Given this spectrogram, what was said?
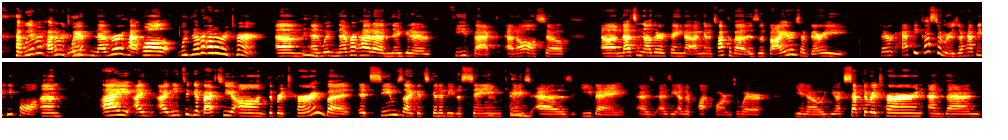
Have we ever had a return? We've never had, well, we've never had a return, um, and we've never had a negative feedback at all. So um, that's another thing that I'm going to talk about is the buyers are very, they're happy customers, they're happy people. Um, I, I I need to get back to you on the return, but it seems like it's going to be the same case as eBay as as the other platforms where you know you accept the return and then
